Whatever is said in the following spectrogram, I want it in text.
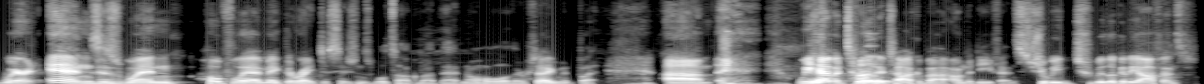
Where it ends is when hopefully I make the right decisions. We'll talk about that in a whole other segment. But um, we have a ton to talk about on the defense. Should we should we look at the offense?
